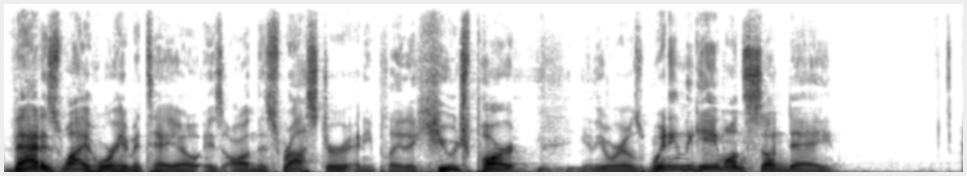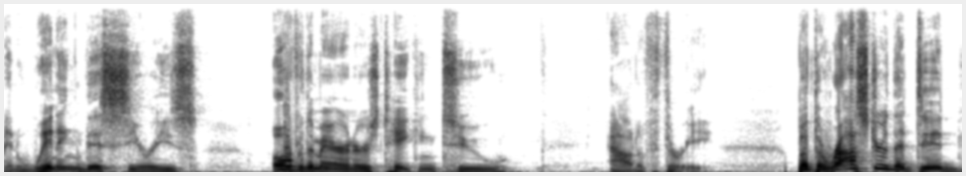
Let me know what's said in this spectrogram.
that is why Jorge Mateo is on this roster, and he played a huge part in the Orioles winning the game on Sunday and winning this series over the Mariners, taking two out of three. But the roster that did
